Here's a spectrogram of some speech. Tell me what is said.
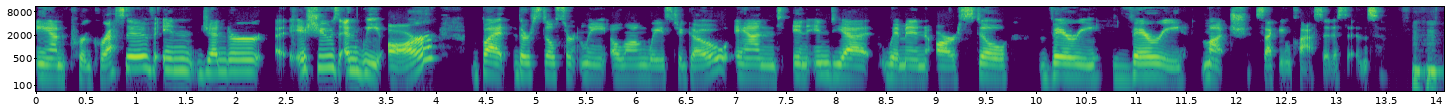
and progressive in gender uh, issues and we are but there's still certainly a long ways to go and in India women are still very very much second class citizens mm-hmm.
